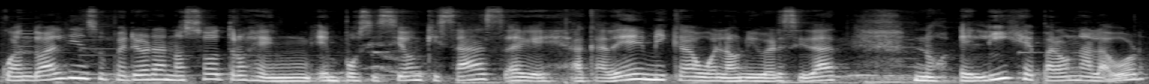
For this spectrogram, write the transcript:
cuando alguien superior a nosotros en, posición quizás eh, académica o en la universidad nos elige para una labor,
